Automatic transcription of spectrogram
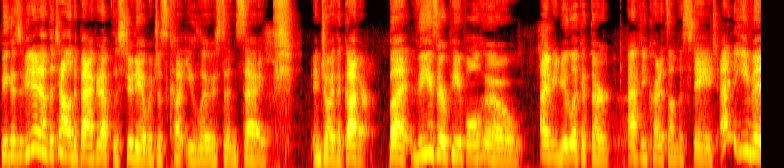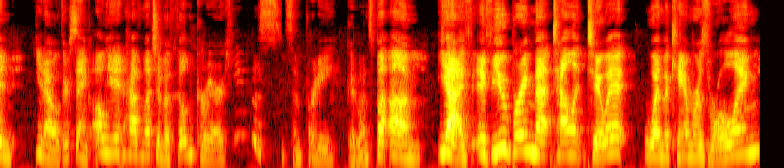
Because if you didn't have the talent to back it up, the studio would just cut you loose and say, "Psh, enjoy the gutter. But these are people who, I mean, you look at their acting credits on the stage, and even, you know, they're saying, oh, he didn't have much of a film career. He was some pretty good ones. But, um, yeah, if, if you bring that talent to it when the camera's rolling,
